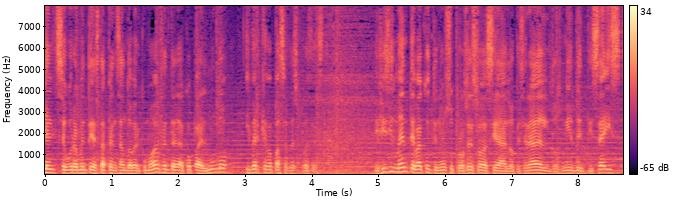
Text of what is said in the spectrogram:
y él seguramente ya está pensando a ver cómo va a enfrentar la Copa del Mundo y ver qué va a pasar después de esta. Difícilmente va a continuar su proceso hacia lo que será el 2026,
